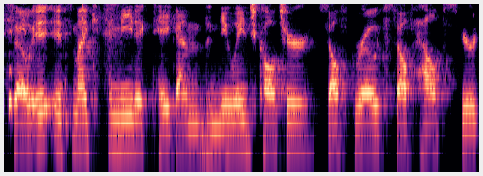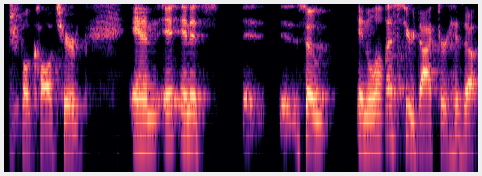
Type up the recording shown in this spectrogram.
So it, it's my comedic take on the new age culture, self growth, self help, spiritual culture. And, and it's so unless your doctor has uh,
